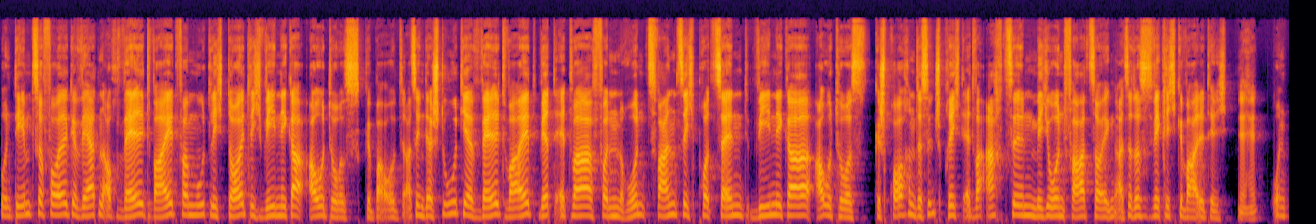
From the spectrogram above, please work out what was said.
Und demzufolge werden auch weltweit vermutlich deutlich weniger Autos gebaut. Also in der Studie weltweit wird etwa von rund 20 Prozent weniger Autos gesprochen. Das entspricht etwa 18 Millionen Fahrzeugen. Also das ist wirklich gewaltig. Mhm. Und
